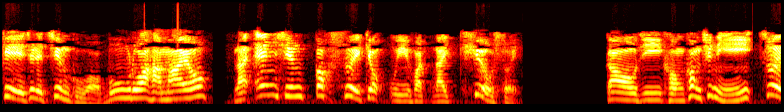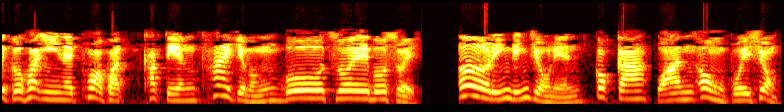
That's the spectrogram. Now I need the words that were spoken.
借这个证据哦，无赖陷害哦，来引申国税局违法来扣税。到二零零七年，最高法院的判决，确定太极门无罪无税。二零零九年，国家冤枉赔偿，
